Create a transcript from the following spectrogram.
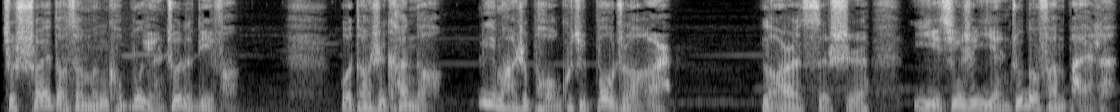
就摔倒在门口不远处的地方。我当时看到，立马是跑过去抱住老二。老二此时已经是眼珠都翻白了，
